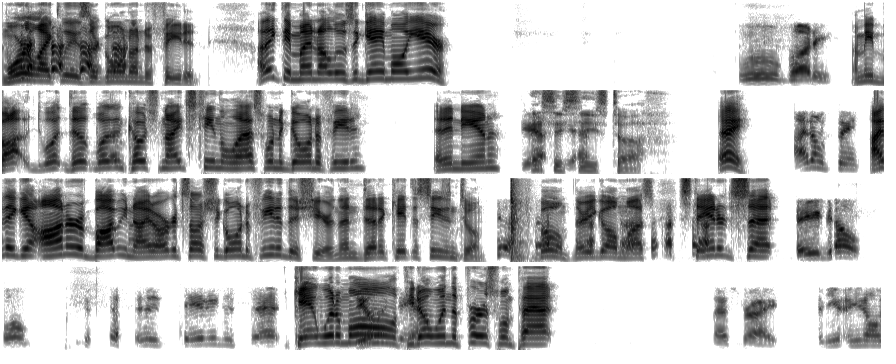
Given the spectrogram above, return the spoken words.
More likely is they're going undefeated. I think they might not lose a game all year. Ooh, buddy. I mean, Bob, what, wasn't Coach Knight's team the last one to go undefeated at Indiana? Yeah, SEC's yeah. tough. Hey, I don't think. I think in honor of Bobby Knight, Arkansas should go undefeated this year and then dedicate the season to him. Boom, there you go, Muss. Standard set. There you go. Boom. standard is set. Can't win them all if you don't win the first one, Pat. That's right. You, you know,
